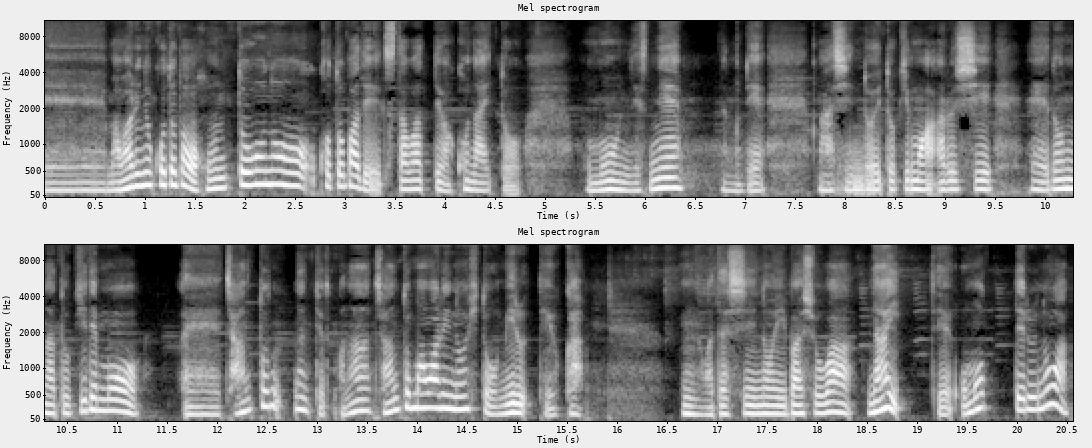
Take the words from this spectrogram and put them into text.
えー、周りの言葉は本当の言葉で伝わってはこないと思うんですね。なので、まあ、しんどい時もあるし、えー、どんな時でも、えー、ちゃんと何て言うのかなちゃんと周りの人を見るっていうか、うん、私の居場所はないって思ってるのは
